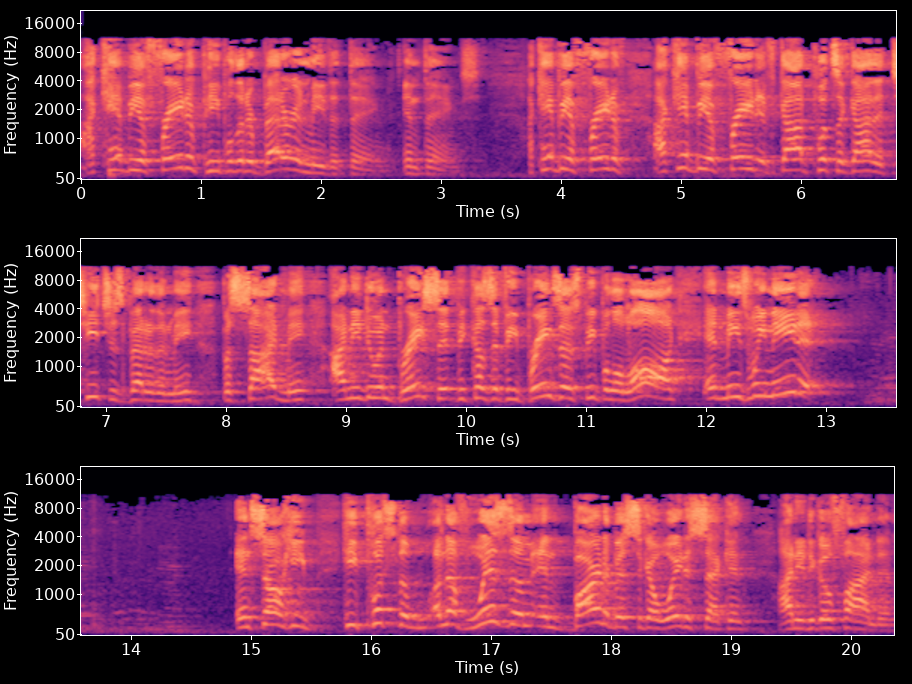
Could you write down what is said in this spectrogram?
I can't be afraid of people that are better in me than thing, in things. I can't be afraid of, I can't be afraid if God puts a guy that teaches better than me beside me. I need to embrace it because if he brings those people along, it means we need it. And so he, he puts the, enough wisdom in Barnabas to go, wait a second, I need to go find him.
